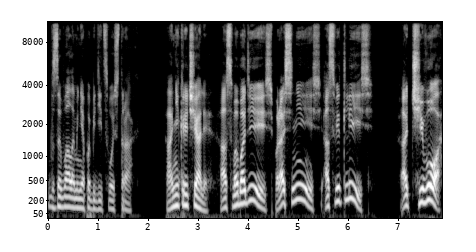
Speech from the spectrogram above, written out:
взывала меня победить свой страх. Они кричали «Освободись! Проснись! Осветлись!» «От чего?»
